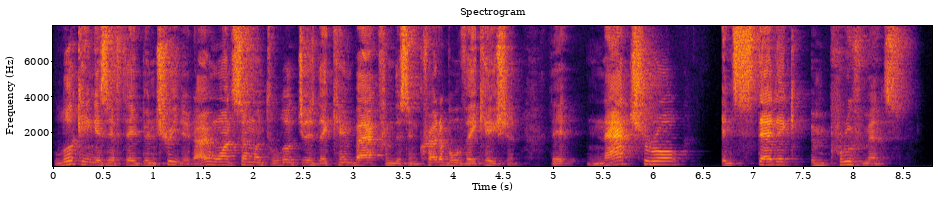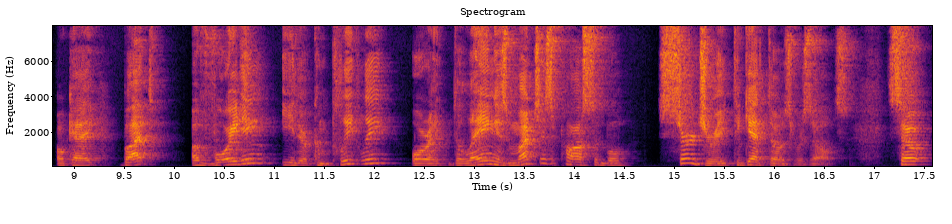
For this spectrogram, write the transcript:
looking as if they've been treated. I want someone to look just they came back from this incredible vacation. That natural aesthetic improvements. Okay, but avoiding either completely or delaying as much as possible surgery to get those results. So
